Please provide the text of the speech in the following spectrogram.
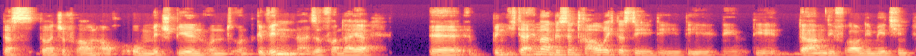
dass deutsche Frauen auch oben mitspielen und, und gewinnen. Also von daher äh, bin ich da immer ein bisschen traurig, dass die, die, die, die, die Damen, die Frauen, die Mädchen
